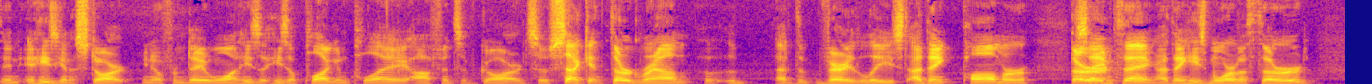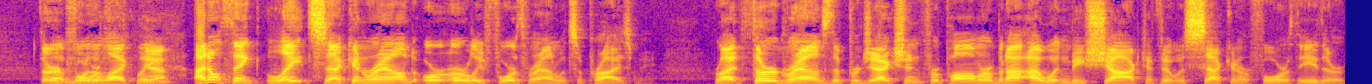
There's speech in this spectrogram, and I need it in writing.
and, and he's going to start. You know, from day one, he's a, he's a plug and play offensive guard. So second, third round uh, at the very least. I think Palmer, Third? same thing. I think he's more of a third, third, uh, more fourth, than likely. Yeah. I don't think late second round or early fourth round would surprise me. Right, third round's the projection for Palmer, but I, I wouldn't be shocked if it was second or fourth either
